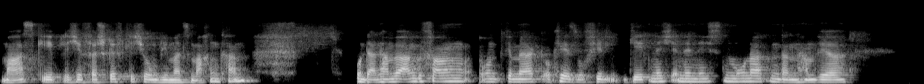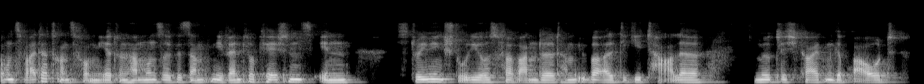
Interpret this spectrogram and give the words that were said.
maßgebliche Verschriftlichung, wie man es machen kann. Und dann haben wir angefangen und gemerkt, okay, so viel geht nicht in den nächsten Monaten. Dann haben wir uns weiter transformiert und haben unsere gesamten Event-Locations in Streaming-Studios verwandelt, haben überall digitale Möglichkeiten gebaut,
